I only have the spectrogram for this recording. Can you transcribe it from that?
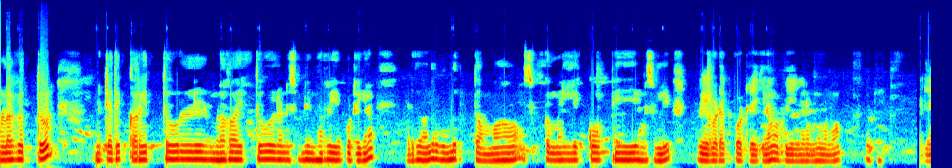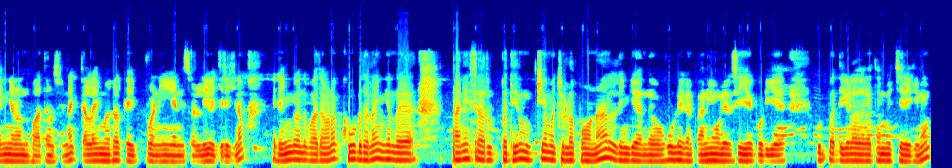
மிளகுத்தூள் மற்றது கறித்தூள் மிளகாய்த்தூள்னு சொல்லி நிறைய போட்டிருக்கிறேன். அடுத்து வந்து உளுத்தம்மா சுக்கமல்லி கோப்பின்னு சொல்லி நிறைய ப்ராடக்ட் போட்டிருக்கணும் அப்படிங்கிற மூணு பண்ணுவோம். ஓகே இளைஞர் வந்து பார்த்தோம்னு சொன்னால் கலைமகள் கைப்பணின்னு சொல்லி வச்சிருக்கணும். இது இங்கே வந்து பார்த்தோம்னா கூடுதலாக இங்கே இந்த பனிசார் உற்பத்தியில் முக்கியமாக சொல்ல போனால் இங்கே அந்த ஊழியர்கள் பனி ஊழியர் செய்யக்கூடிய உற்பத்திகள் அதில் தான் வச்சிருக்கணும்.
